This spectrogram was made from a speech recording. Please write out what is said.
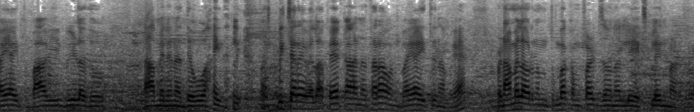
ಭಯ ಆಯಿತು. ಬಾವಿ ಬೀಳೋದು, ಆಮೇಲೆ ನಾ ದೆವ್ವ ಇದರಲ್ಲಿ ಫಸ್ಟ್ ಪಿಕ್ಚರ್ ಇವೆಲ್ಲ ಬೇಕಾ ಅನ್ನೋ ಥರ ಒಂದು ಭಯ ಆಯಿತು ನಮಗೆ. ಬಟ್ ಆಮೇಲೆ ಅವ್ರು ನಮ್ಮ ತುಂಬ ಕಂಫರ್ಟ್ ಝೋನಲ್ಲಿ ಎಕ್ಸ್ಪ್ಲೈನ್ ಮಾಡಿದ್ರು.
